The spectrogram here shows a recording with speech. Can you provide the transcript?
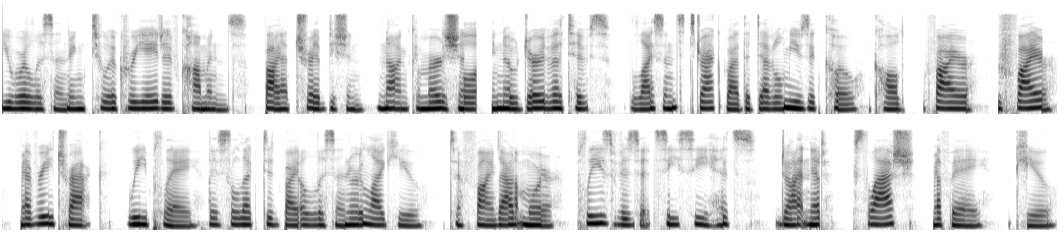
You were listening to a Creative Commons by attribution, non-commercial, no derivatives, licensed track by The Devil Music Co. called Fire, Fire. Every track we play is selected by a listener like you. To find out more, please visit cchits.net slash FAQ.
